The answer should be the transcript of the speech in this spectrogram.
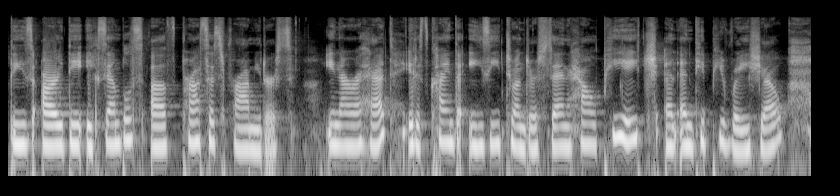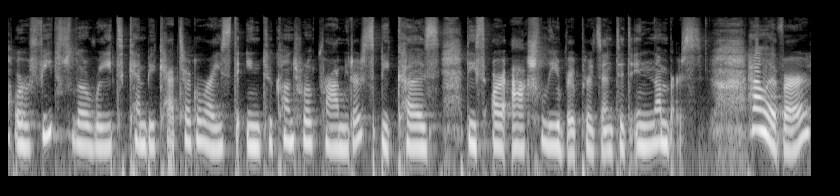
These are the examples of process parameters. In our head, it is kinda easy to understand how pH and NTP ratio or feed flow rate can be categorized into control parameters because these are actually represented in numbers. However,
